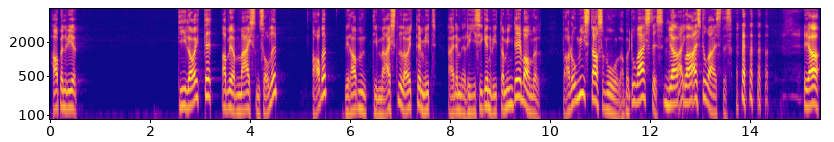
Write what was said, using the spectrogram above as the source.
haben wir die Leute, haben wir am meisten Sonne, aber wir haben die meisten Leute mit einem riesigen Vitamin D-Mangel. Warum ist das wohl? Aber du weißt es. Ja, ich klar. weiß, du weißt es. Ja,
